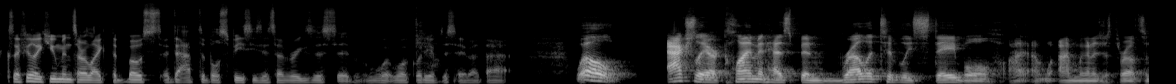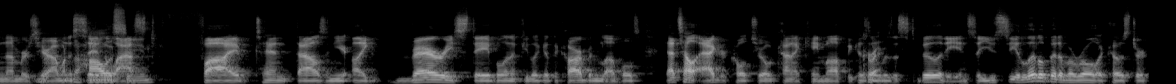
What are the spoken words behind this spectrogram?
Because I feel like humans are like the most adaptable species that's ever existed. What, what, what do you have to say about that? Well, actually our climate has been relatively stable I, am going to just throw out some numbers here i want to say Holocene. the last five ten thousand years like very stable and if you look at the carbon levels that's how agricultural kind of came up because Correct. there was a stability and so you see a little bit of a roller coaster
